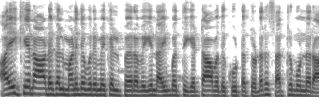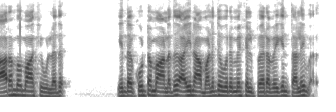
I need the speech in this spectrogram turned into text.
ஐக்கிய நாடுகள் மனித உரிமைகள் பேரவையின் ஐம்பத்தி எட்டாவது கூட்டத்தொடர் சற்று முன்னர் ஆரம்பமாகியுள்ளது. இந்த கூட்டமானது ஐநா மனித உரிமைகள் பேரவையின் தலைவர்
